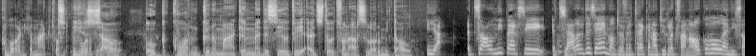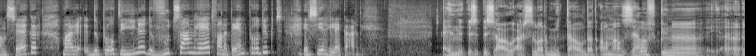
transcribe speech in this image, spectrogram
kworn gemaakt wordt. Dus bijvoorbeeld. je zou ook kworn kunnen maken met de CO2-uitstoot van ArcelorMittal? Ja, het zal niet per se hetzelfde zijn, want we vertrekken natuurlijk van alcohol en niet van suiker. Maar de proteïne, de voedzaamheid van het eindproduct is zeer gelijkaardig. En zou ArcelorMittal dat allemaal zelf kunnen, eh,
